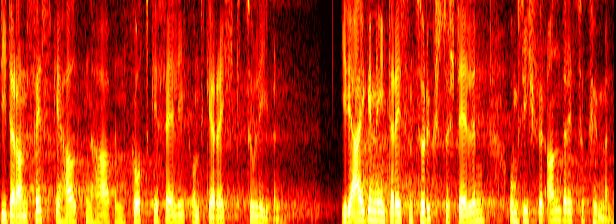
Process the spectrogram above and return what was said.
die daran festgehalten haben, gottgefällig und gerecht zu leben ihre eigenen Interessen zurückzustellen, um sich für andere zu kümmern.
